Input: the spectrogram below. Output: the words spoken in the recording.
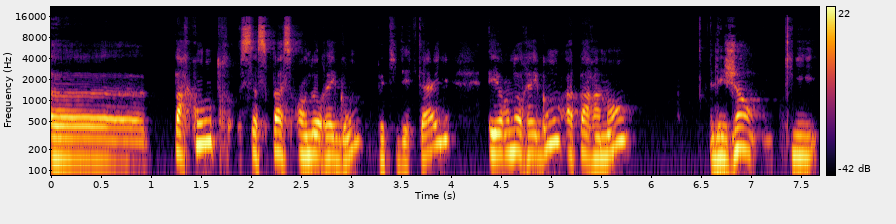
Euh, par contre, ça se passe en Oregon, petit détail, et en Oregon, apparemment, les gens qui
